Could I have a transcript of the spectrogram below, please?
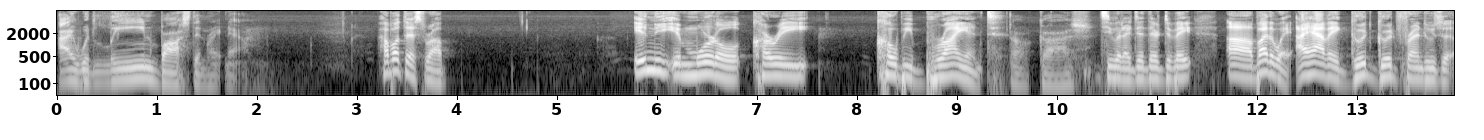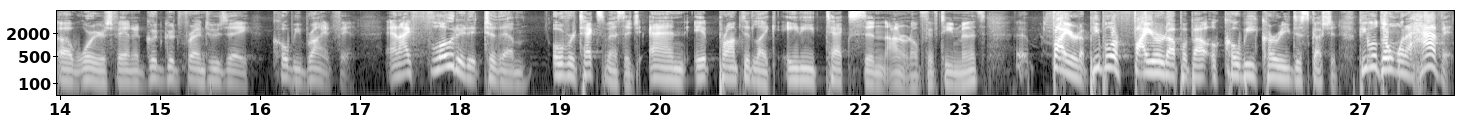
I would lean Boston right now. How about this, Rob? In the immortal Curry Kobe Bryant. Oh gosh. See what I did there? Debate. Uh, by the way, I have a good, good friend who's a, a Warriors fan, a good, good friend who's a Kobe Bryant fan, and I floated it to them over text message and it prompted like 80 texts in I don't know 15 minutes. Fired up. People are fired up about a Kobe Curry discussion. People don't want to have it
